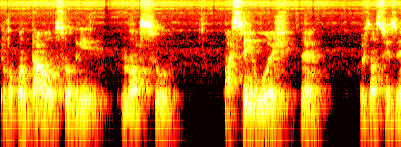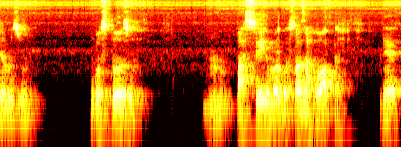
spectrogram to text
eu vou contar sobre nosso passeio hoje, né? Hoje nós fizemos um, gostoso um passeio, uma gostosa rota, né?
